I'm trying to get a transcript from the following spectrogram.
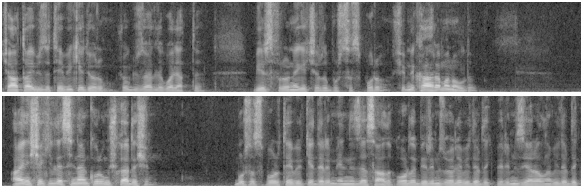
Çağatay bizi tebrik ediyorum. Çok güzel de gol attı. 1-0 öne geçirdi Bursa Spor'u. Şimdi kahraman oldu. Aynı şekilde Sinan Kurumuş kardeşim. Bursa Spor'u tebrik ederim. Elinize sağlık. Orada birimiz ölebilirdik, birimiz yaralanabilirdik.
